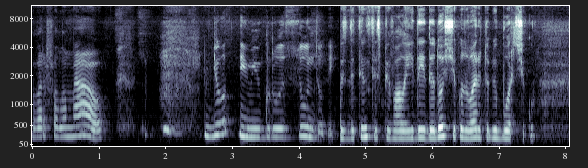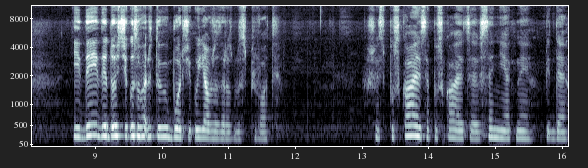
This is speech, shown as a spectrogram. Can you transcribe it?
Варфоломео. Ти мій красун. З дитинства співали «Іди, йди дощику, зварю тобі борщику». Іди, йди дощику, зварю тобі борщику. Я вже зараз буду співати. Щось пускається, пускається, і все ніяк не піде.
